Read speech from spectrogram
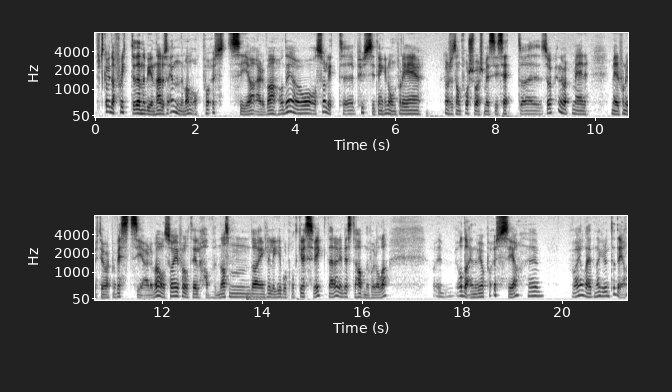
skal vi da flytte denne byen her, og så ender man opp på østsida av elva. Og det er jo også litt uh, pussig, tenker noen, fordi kanskje sånn forsvarsmessig sett uh, så kunne det vært mer, mer fornuftig å være på vestsida av elva, også i forhold til havna, som da egentlig ligger bort mot Gressvik. Der er de beste havneforholda. Og da ender vi opp på østsida. Hva i all verden er grunnen til det, da?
